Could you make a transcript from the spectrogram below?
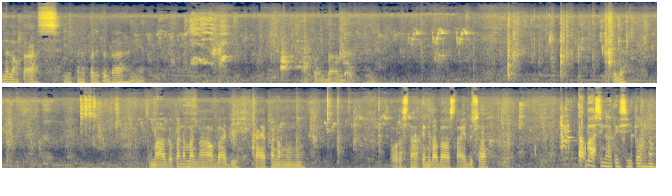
Na lang taas. Hindi pa napalitadahan yan. Ito ibabaw. Sila maaga pa naman mga kabady kaya pa ng oras natin babawas tayo doon sa tabasin natin sitaw ng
